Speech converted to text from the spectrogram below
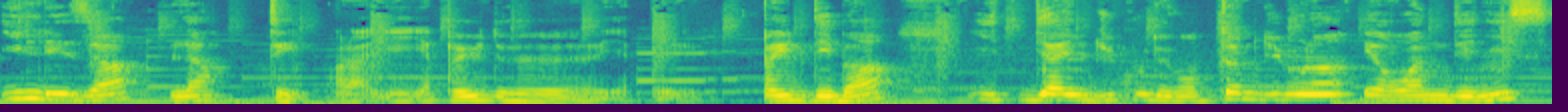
il les a latés. Voilà, il n'y a, pas eu de, pas eu de débat. Il gagne du coup devant Tom Dumoulin et Juan Dennis.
